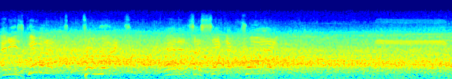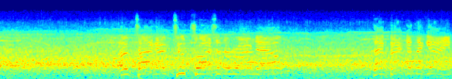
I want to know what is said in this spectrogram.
and he's given it to Wright, and it's a second try Otago, two tries in a row now. They're back in the game.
